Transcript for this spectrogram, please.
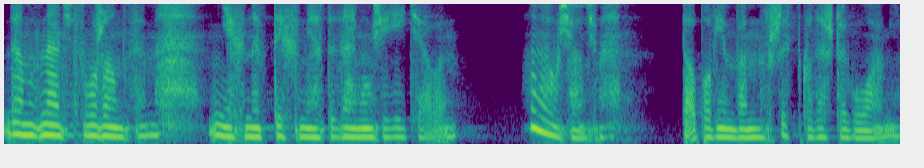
Dam znać służącym. Niech natychmiast zajmą się jej ciałem. A my usiądźmy. To opowiem wam wszystko ze szczegółami.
